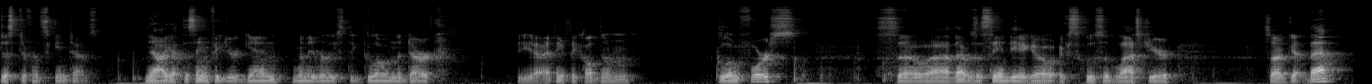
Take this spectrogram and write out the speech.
just different skin tones. Now I got the same figure again when they released the glow in the dark. The uh, I think they called them Glow Force. So uh, that was a San Diego exclusive last year. So I've got that.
